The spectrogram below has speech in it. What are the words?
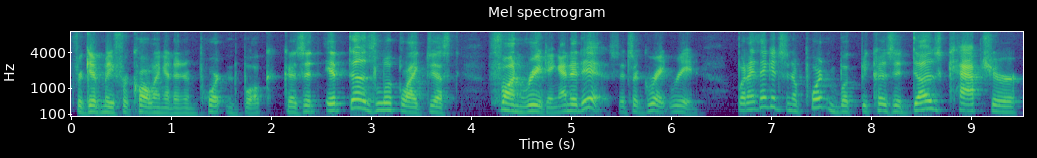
forgive me for calling it an important book, because it, it does look like just fun reading, and it is. It's a great read. But I think it's an important book because it does capture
